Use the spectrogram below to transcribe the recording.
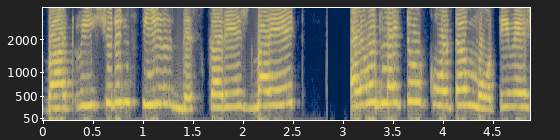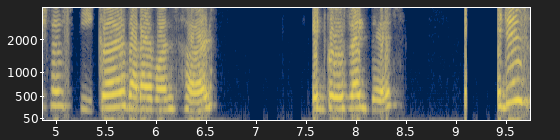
but we shouldn't feel discouraged by it. I would like to quote a motivational speaker that I once heard. It goes like this It is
